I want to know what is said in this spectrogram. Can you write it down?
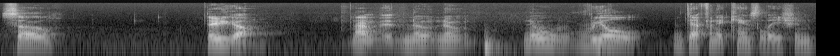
So there you go. Not no no no real definite cancellation.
